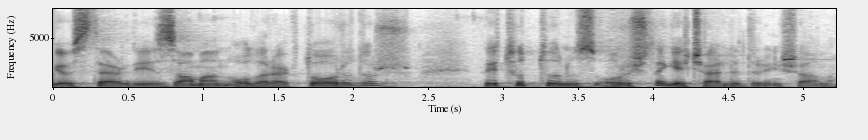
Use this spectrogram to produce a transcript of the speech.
gösterdiği zaman olarak doğrudur ve tuttuğunuz oruç da geçerlidir inşallah.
